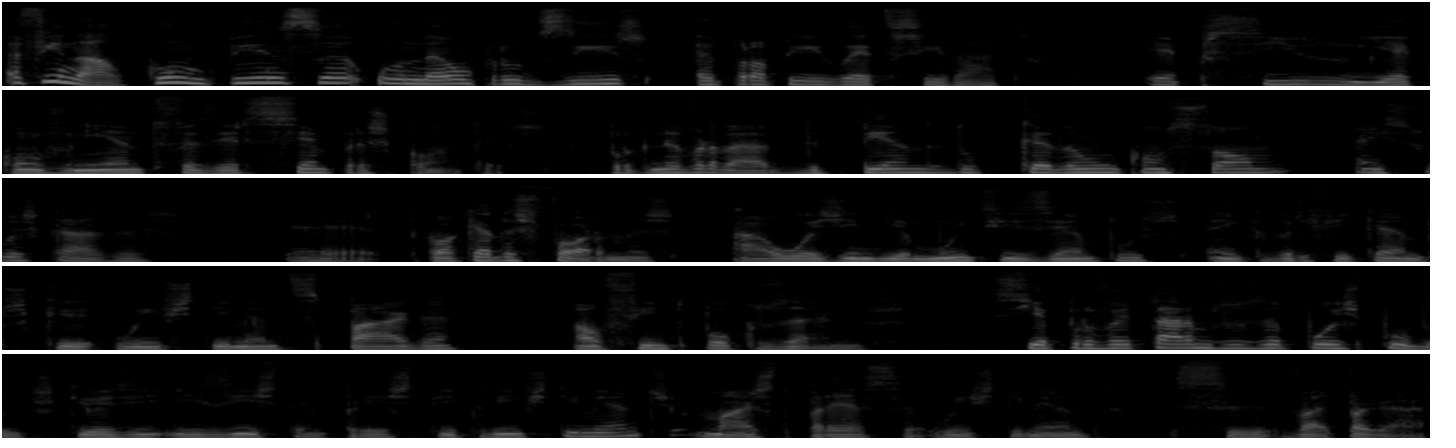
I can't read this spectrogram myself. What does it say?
Afinal, compensa ou não produzir a própria eletricidade? É preciso e é conveniente fazer sempre as contas, porque na verdade depende do que cada um consome em suas casas. É, de qualquer das formas, há hoje em dia muitos exemplos em que verificamos que o investimento se paga ao fim de poucos anos. Se aproveitarmos os apoios públicos que hoje existem para este tipo de investimentos, mais depressa o investimento se vai pagar.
